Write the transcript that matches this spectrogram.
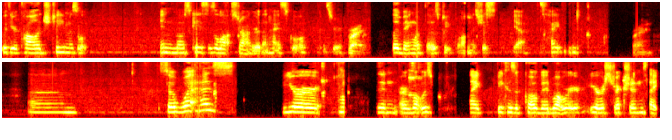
with your college team is, in most cases, a lot stronger than high school because you're right living with those people, and it's just yeah, it's heightened. right Um, so what has your or what was like because of COVID? What were your restrictions like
